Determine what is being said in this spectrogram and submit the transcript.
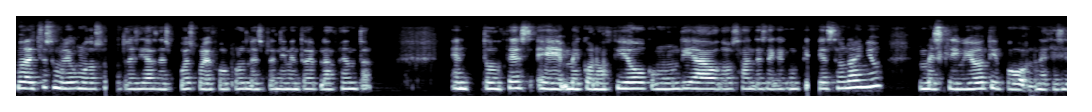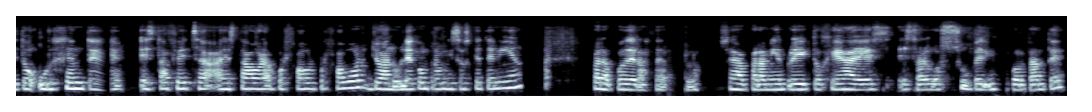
Bueno, de hecho se murió como dos o tres días después porque fue por un desprendimiento de placenta. Entonces eh, me conoció como un día o dos antes de que cumpliese un año, me escribió tipo, necesito urgente esta fecha a esta hora, por favor, por favor. Yo anulé compromisos que tenía para poder hacerlo. O sea, para mí el proyecto GEA es, es algo súper importante.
